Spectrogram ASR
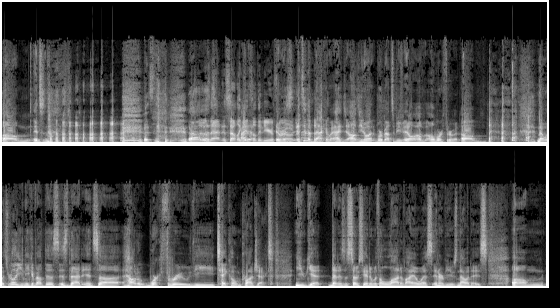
Um, it's not, it's uh, what was that? It sounded like you had something to your throat. It was, it's in the back of my. I, will you know what? We're about to be. I'll, I'll work through it. Um, no, what's really unique about this is that it's uh, how to work through the take home project you get that is associated with a lot of iOS interviews nowadays. Um,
